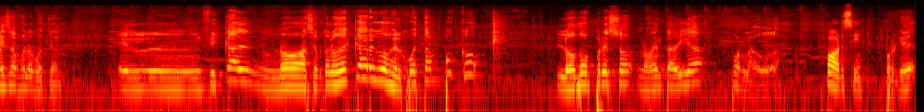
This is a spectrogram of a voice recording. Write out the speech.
Esa fue la cuestión. El fiscal no aceptó los descargos, el juez tampoco. Los dos presos 90 días por la duda. Por sí. Porque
